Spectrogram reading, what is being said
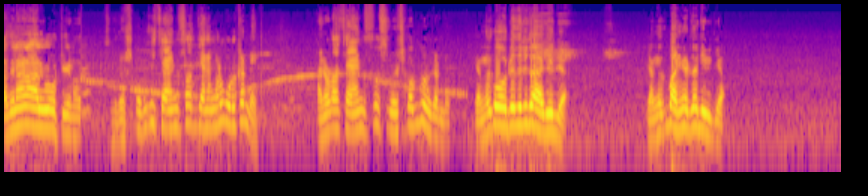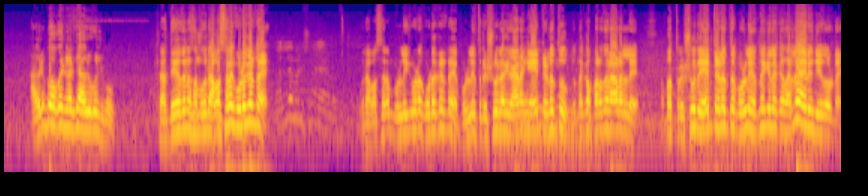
അതിനാണ് ആളുകൾ വോട്ട് ചെയ്യണത്. സുരേഷ് ഗോപിക്ക് ചാൻസ് ജനങ്ങൾ കൊടുക്കണ്ടേ? അതിനുള്ള ചാൻസ് സുരേഷ് ഗോപിക്ക് കൊടുക്കണ്ടേ? ഞങ്ങൾക്ക് വോട്ട് ചെയ്തിട്ട് കാര്യമില്ല. ഞങ്ങൾക്ക് പണിയെടുത്താൽ ജീവിക്കാം അവർ പോക്കുന്നിടത്ത് അവർ കൊണ്ടുപോകും. അദ്ദേഹത്തിന് ഒരു അവസരം കൊടുക്കട്ടെ ഒരു അവസരം പുള്ളിക്ക് കൂടെ കൊടുക്കട്ടെ. പുള്ളി തൃശ്ശൂർ ഞാനങ്ങ് ഏറ്റെടുത്തു എന്നൊക്കെ പറഞ്ഞ ഒരാളല്ലേ അപ്പൊ തൃശ്ശൂർ ഏറ്റെടുത്ത് പുള്ളി എന്തെങ്കിലുമൊക്കെ നല്ല കാര്യം ചെയ്തോട്ടെ.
